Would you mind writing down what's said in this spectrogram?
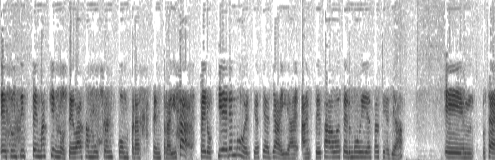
es un sistema que no se basa mucho en compras centralizadas, pero quiere moverse hacia allá y ha, empezado a hacer movidas hacia allá. Em, o sea,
